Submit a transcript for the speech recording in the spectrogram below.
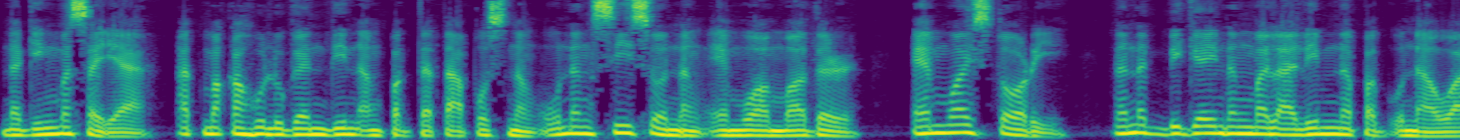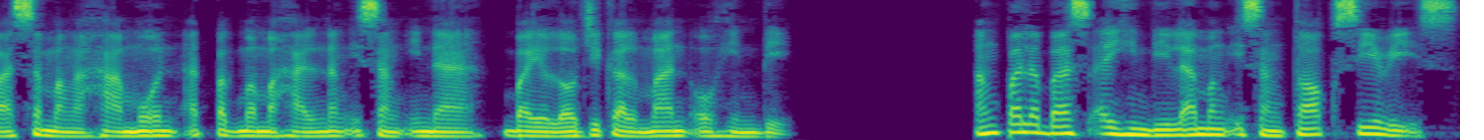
naging masaya at makahulugan din ang pagtatapos ng unang season ng MWA Mother, MY Story, na nagbigay ng malalim na pag-unawa sa mga hamon at pagmamahal ng isang ina, biological man o hindi. Ang palabas ay hindi lamang isang talk series,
